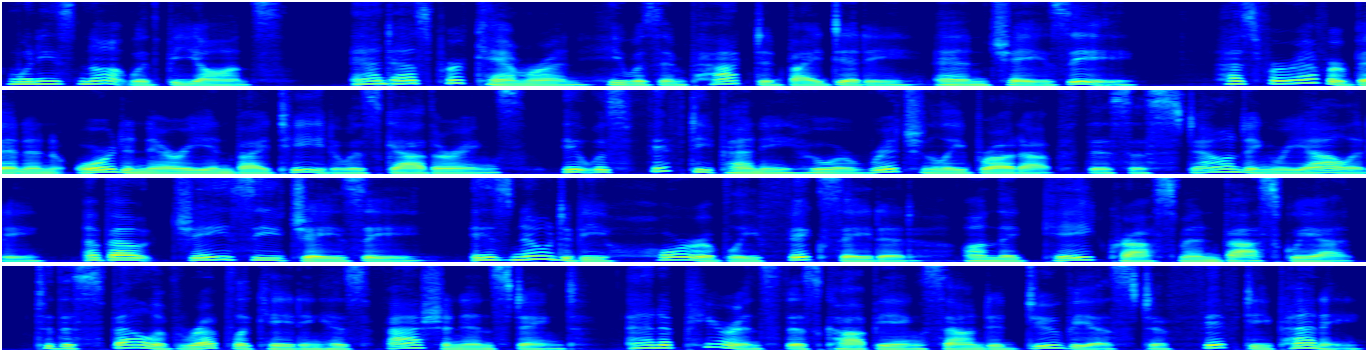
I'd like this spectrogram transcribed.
when he's not with Beyonce. And as per Cam'ron, he was impacted by Diddy and Jay-Z has forever been an ordinary invitee to his gatherings. It was 50 Penny who originally brought up this astounding reality about Jay-Z. Jay-Z is known to be horribly fixated on the gay craftsman Basquiat to the spell of replicating his fashion instinct and appearance this copying sounded dubious to 50 Penny.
